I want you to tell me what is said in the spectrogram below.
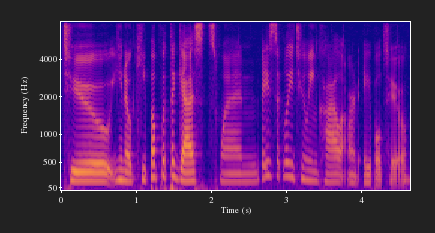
to, you know, keep up with the guests when basically Tumi and Kyle aren't able to.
